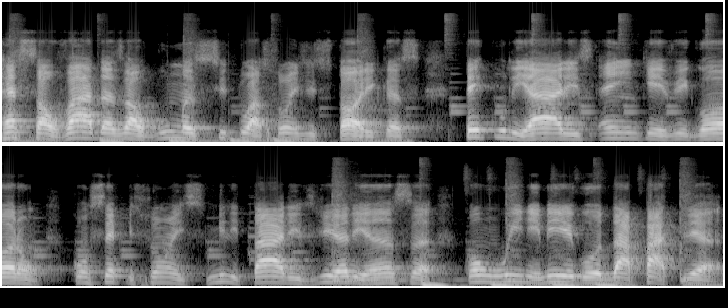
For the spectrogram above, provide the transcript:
ressalvadas algumas situações históricas peculiares em que vigoram concepções militares de aliança com o inimigo da pátria,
